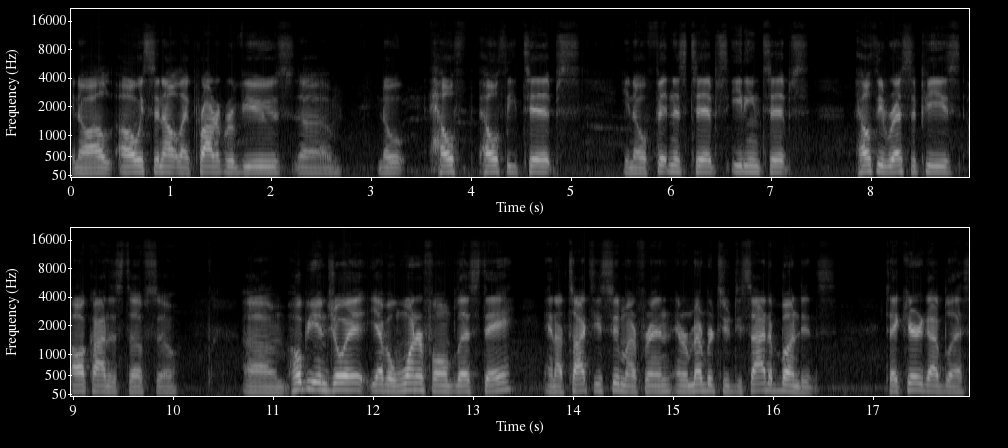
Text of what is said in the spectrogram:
you know I'll always send out like product reviews, um, you know health healthy tips, you know fitness tips, eating tips, healthy recipes, all kinds of stuff. So um, hope you enjoy it. You have a wonderful and blessed day, and I'll talk to you soon, my friend. And remember to decide abundance. Take care. God bless.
